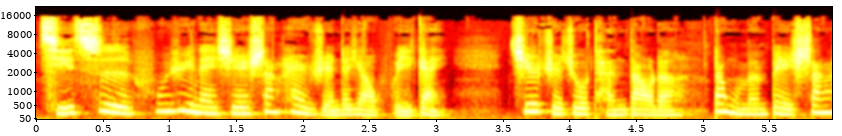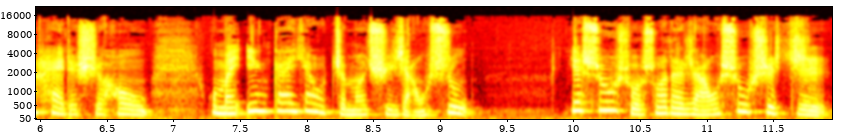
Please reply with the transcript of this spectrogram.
其次呼吁那些伤害人的要悔改，接着就谈到了当我们被伤害的时候，我们应该要怎么去饶恕。耶稣所说的饶恕是指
